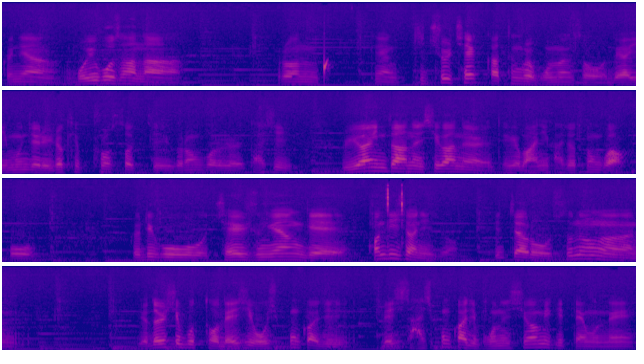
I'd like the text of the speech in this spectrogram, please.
그냥 모의고사나 그런 그냥 기출책 같은 걸 보면서 내가 이 문제를 이렇게 풀었었지 그런 거를 다시 리와인드하는 시간을 되게 많이 가졌던 것 같고 그리고 제일 중요한 게 컨디션이죠. 진짜로 수능은 8시부터 4시 50분까지 4시 40분까지 보는 시험이기 때문에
